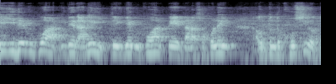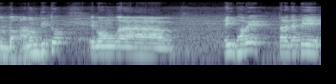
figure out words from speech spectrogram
এই ঈদের উপহার, ঈদের আগেই যে ঈদের উপহার পেয়ে তারা সকলেই অত্যন্ত খুশি, অত্যন্ত আনন্দিত এবং এইভাবে তারা যাতে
